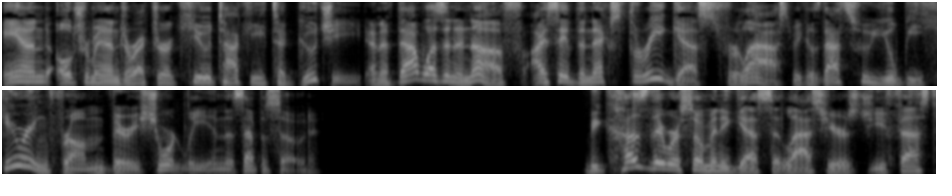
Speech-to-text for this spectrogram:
and Ultraman director Kiyotaka Taguchi. And if that wasn't enough, I saved the next three guests for last because that's who you'll be hearing from very shortly in this episode. Because there were so many guests at last year's G Fest,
